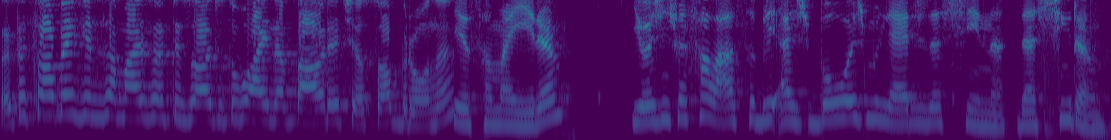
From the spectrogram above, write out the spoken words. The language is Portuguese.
Oi, pessoal, bem-vindos a mais um episódio do Wine About It. Eu sou a Bruna. E eu sou a Maíra. E hoje a gente vai falar sobre as boas mulheres da China, da Xinran.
